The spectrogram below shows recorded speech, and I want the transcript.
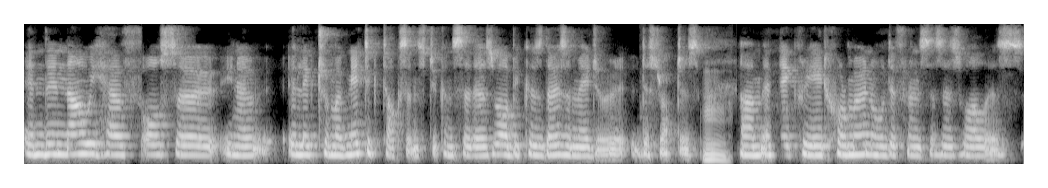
And then now we have also, you know, electromagnetic toxins to consider as well because those are major disruptors, mm. um, and they create hormonal differences as well as.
